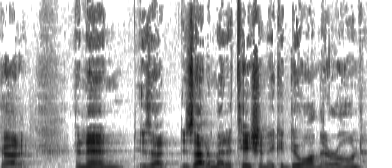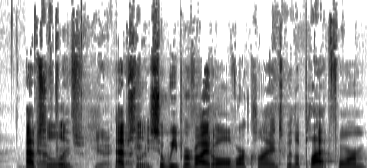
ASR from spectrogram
Got it. And then is that is that a meditation they could do on their own? Absolutely. Yeah, gotcha. Absolutely. So we provide all of our clients with a platform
